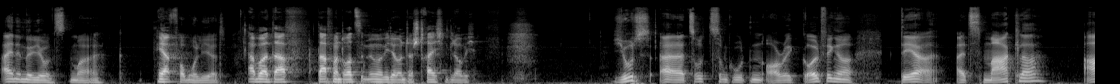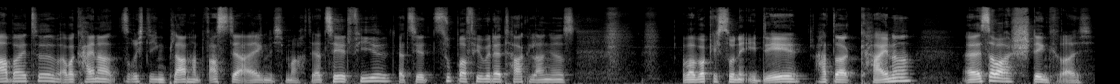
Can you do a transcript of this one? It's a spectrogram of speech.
eine Millionsten Mal Ja, formuliert. aber darf, darf man trotzdem immer wieder unterstreichen, glaube ich. Gut, äh, zurück zum guten Auric Goldfinger, der als Makler arbeitet, aber keiner so richtigen Plan hat, was der eigentlich macht. Der erzählt viel, der erzählt super viel, wenn der Tag lang ist. Aber wirklich so eine Idee hat da keiner. Er ist aber stinkreich.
